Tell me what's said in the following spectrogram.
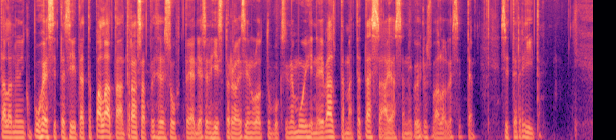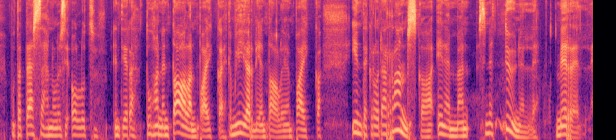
tällainen niin puhe sitten siitä, että palataan transatlanttisen suhteen ja sen historiallisiin ulottuvuuksiin ja muihin, ei välttämättä tässä ajassa niin Yhdysvalloille sitten, sitten riitä. Mutta tässähän olisi ollut, en tiedä, tuhannen taalan paikka, ehkä miljardien taalojen paikka, integroida Ranskaa enemmän sinne Tyynelle merelle.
